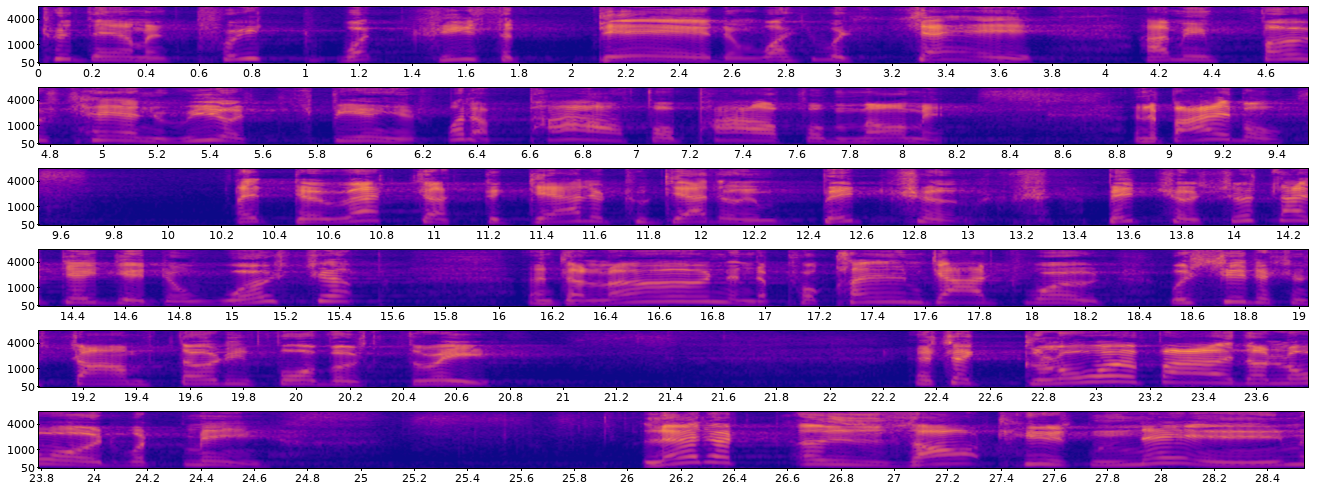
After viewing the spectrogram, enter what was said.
to them and preach what Jesus did and what he would say. I mean, firsthand, real experience. What a powerful, powerful moment. And the Bible, it directs us to gather together in big church, big church, just like they did, to worship and to learn and to proclaim God's word. We see this in Psalm 34, verse 3. It says, Glorify the Lord with me let us exalt his name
